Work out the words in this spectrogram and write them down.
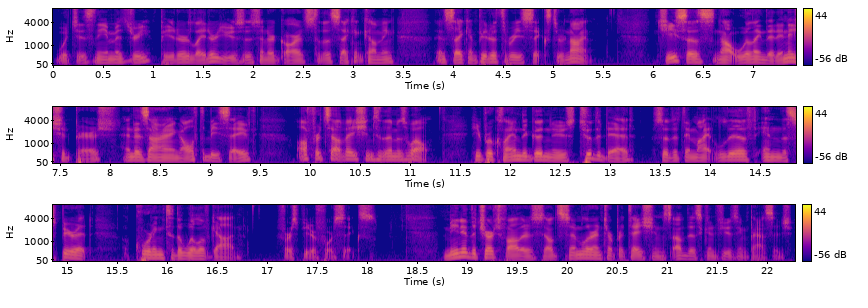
which is the imagery Peter later uses in regards to the second coming in 2 Peter 3 6 through 9. Jesus, not willing that any should perish, and desiring all to be saved, offered salvation to them as well. He proclaimed the good news to the dead so that they might live in the Spirit according to the will of God. 1 Peter 4 6. Many of the church fathers held similar interpretations of this confusing passage.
